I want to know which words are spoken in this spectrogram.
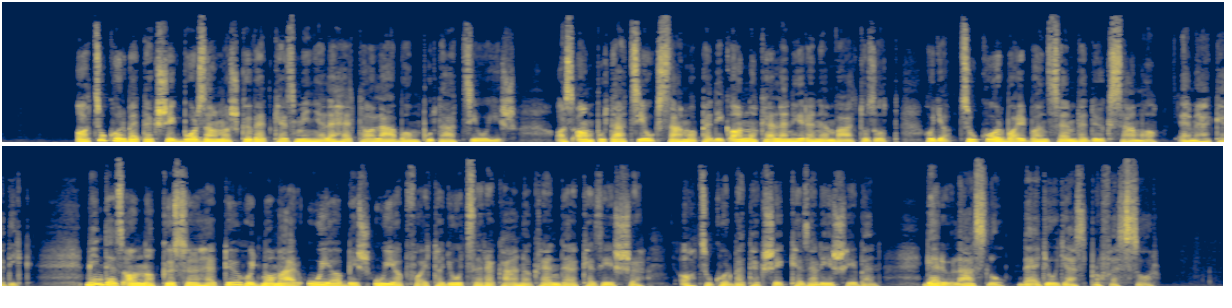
A cukorbetegség borzalmas következménye lehet a lábamputáció is. Az amputációk száma pedig annak ellenére nem változott, hogy a cukorbajban szenvedők száma emelkedik. Mindez annak köszönhető, hogy ma már újabb és újabb fajta gyógyszerek állnak rendelkezésre a cukorbetegség kezelésében. Gerő László, belgyógyász professzor.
